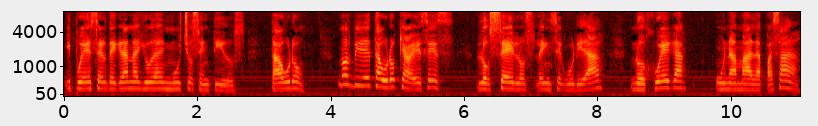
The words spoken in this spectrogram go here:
y puede ser de gran ayuda en muchos sentidos. Tauro, no olvide Tauro que a veces los celos, la inseguridad nos juega una mala pasada.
